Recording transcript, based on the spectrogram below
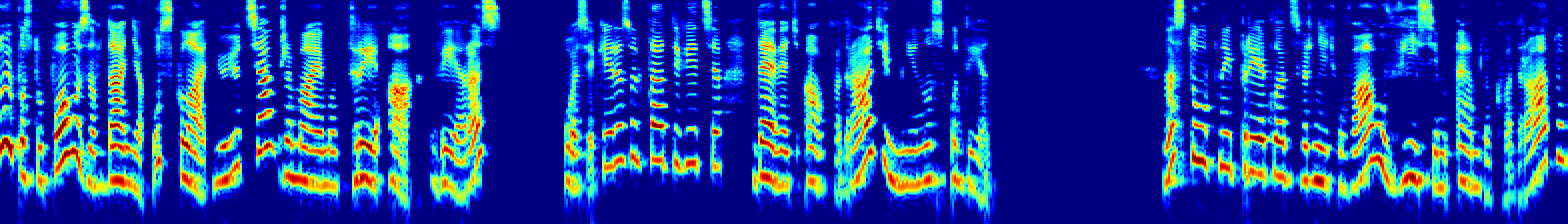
Ну і поступово завдання ускладнюються, вже маємо 3а вираз. Ось який результат, дивіться, 9а в квадраті мінус 1. Наступний приклад, зверніть увагу, 8m до квадрату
